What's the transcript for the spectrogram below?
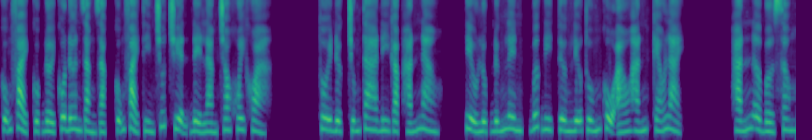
cũng phải cuộc đời cô đơn rằng giặc, cũng phải tìm chút chuyện để làm cho khuây khỏa. Thôi được chúng ta đi gặp hắn nào. Tiểu lục đứng lên, bước đi tương liễu túm cổ áo hắn kéo lại. Hắn ở bờ sông,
